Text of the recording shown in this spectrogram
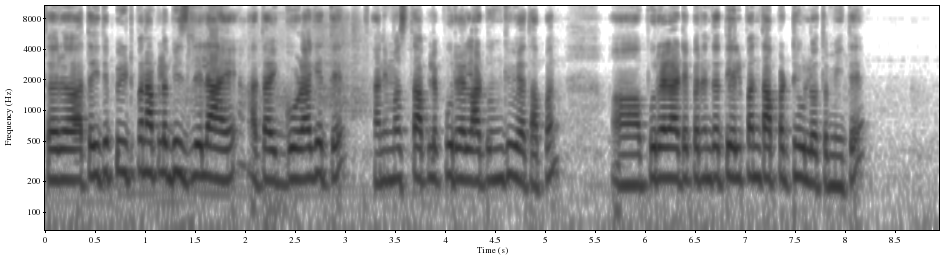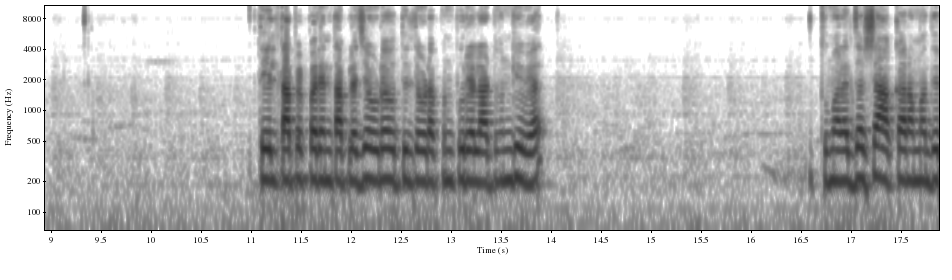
तर आता इथे पीठ पण आपलं भिजलेलं आहे. आता एक गोळा घेते आणि मस्त आपल्या पुऱ्या लाटून घेऊयात आपण. पुऱ्या लाटेपर्यंत तेल पण तापत ठेवलं होतं मी इथे. तेल तापेपर्यंत आपल्या जेवढ्या होतील तेवढं आपण पुऱ्या लाटून घेऊयात. तुम्हाला जशा आकारामध्ये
